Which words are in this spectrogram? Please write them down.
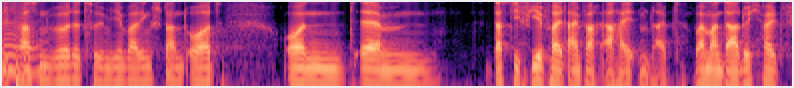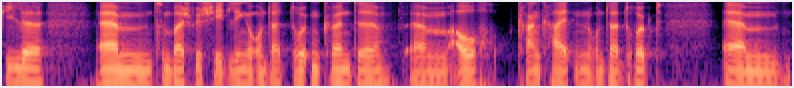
die mhm. passen würde zu dem jeweiligen Standort. Und ähm, dass die Vielfalt einfach erhalten bleibt, weil man dadurch halt viele ähm, zum Beispiel Schädlinge unterdrücken könnte, ähm, auch Krankheiten unterdrückt, ähm,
